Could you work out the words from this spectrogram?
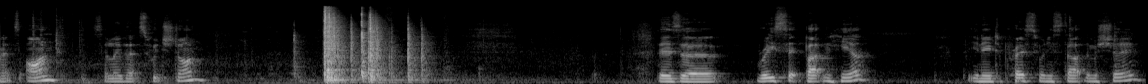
that's on, so leave that switched on. There's a reset button here that you need to press when you start the machine.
